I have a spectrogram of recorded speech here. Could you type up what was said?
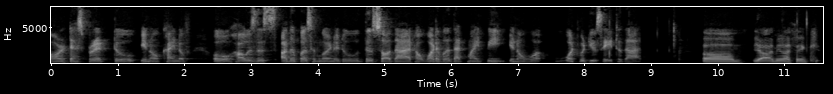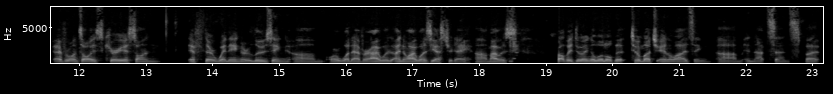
are desperate to, you know, kind of, oh, how is this other person going to do this or that or whatever that might be? You know, what what would you say to that? Um, yeah, I mean, I think everyone's always curious on if they're winning or losing um, or whatever. I was, I know I was yesterday. Um, I was probably doing a little bit too much analyzing um, in that sense, but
